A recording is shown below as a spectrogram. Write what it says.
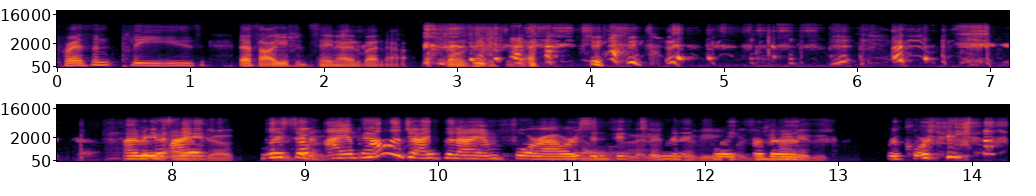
present, please. That's all you should say right about now. Don't say anything. I mean, I listen. I apologize that I am four hours no, and fifteen minutes late for the recording time.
